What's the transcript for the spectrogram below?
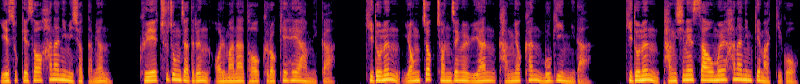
예수께서 하나님이셨다면 그의 추종자들은 얼마나 더 그렇게 해야 합니까? 기도는 영적 전쟁을 위한 강력한 무기입니다. 기도는 당신의 싸움을 하나님께 맡기고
